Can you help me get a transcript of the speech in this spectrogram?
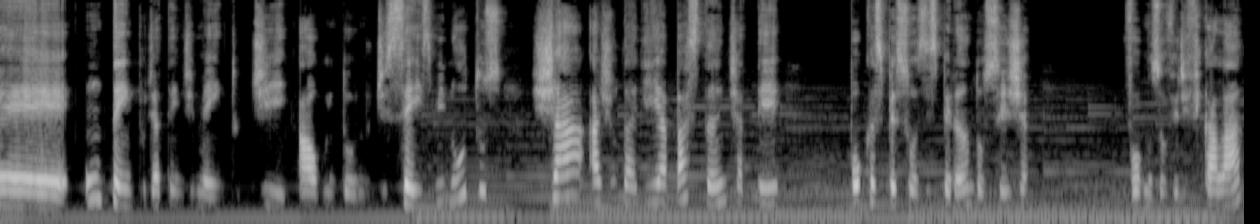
é, um tempo de atendimento de algo em torno de seis minutos já ajudaria bastante a ter poucas pessoas esperando, ou seja, vamos verificar lá,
